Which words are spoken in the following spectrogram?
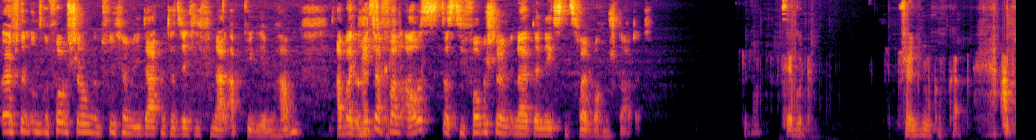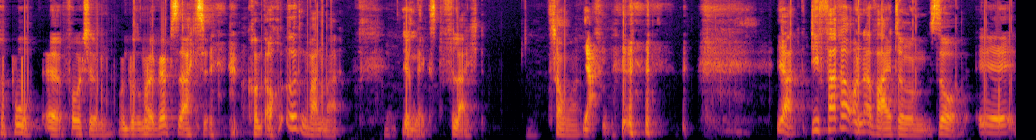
öffnen unsere Vorbestellung natürlich, wenn wir die Daten tatsächlich final abgegeben haben. Aber du geht davon recht. aus, dass die Vorbestellung innerhalb der nächsten zwei Wochen startet. Genau. Sehr gut. Schön im Kopf gehabt. Apropos äh, Vorbestellung, unsere neue Webseite kommt auch irgendwann mal. Demnächst, vielleicht. Schauen wir mal. Ja. ja, die Pfarrer und Erweiterung. So, äh,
